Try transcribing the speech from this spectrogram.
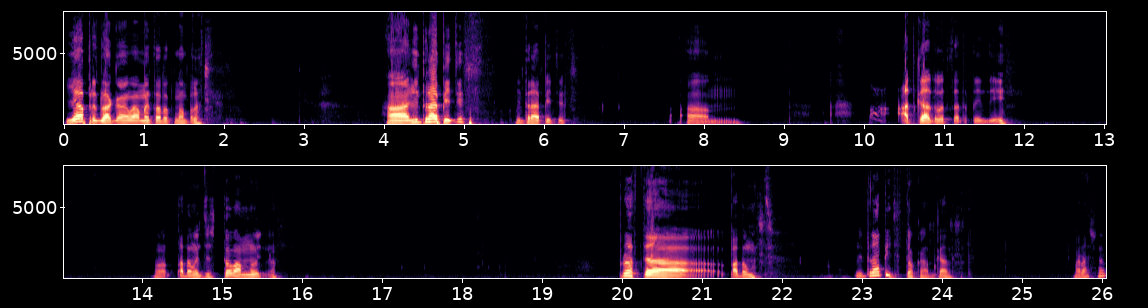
Я предлагаю вам это рассмотреть. А, не торопитесь, не торопитесь. А, отказываться от этой идеи. Вот, подумайте, что вам нужно. Просто подумайте. Не торопитесь только отказываться. Хорошо?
